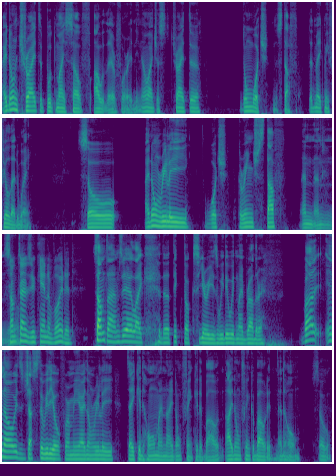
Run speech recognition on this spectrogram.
I don't try to put myself out there for it. You know, I just try to don't watch the stuff that make me feel that way. So I don't really watch cringe stuff and and you know. Sometimes you can't avoid it. Sometimes, yeah, like the TikTok series we do with my brother. But you know, it's just a video for me. I don't really take it home, and I don't think it about. I don't think about it at home. So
